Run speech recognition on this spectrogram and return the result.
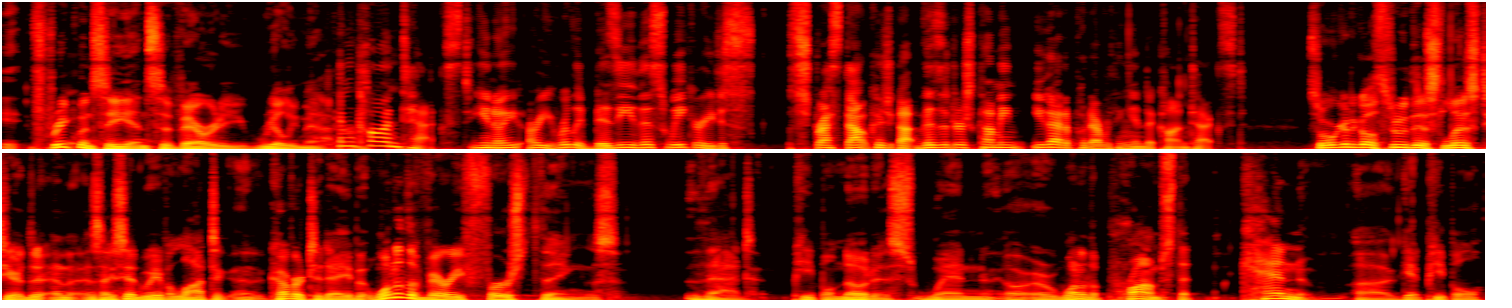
It- frequency and severity really matter. and context. You know, are you really busy this week? Or are you just stressed out because you got visitors coming? You got to put everything into context. So we're going to go through this list here. And as I said, we have a lot to uh, cover today. But one of the very first things that people notice when, or or one of the prompts that can uh, get people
